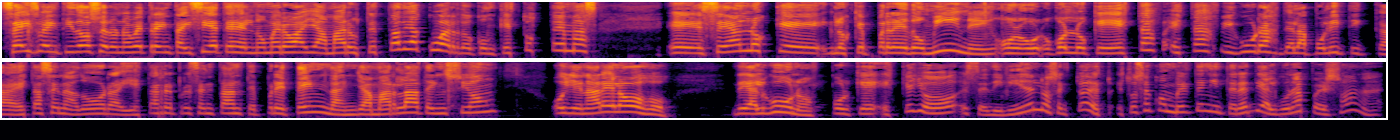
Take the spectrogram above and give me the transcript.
622-0937 es el número a llamar. ¿Usted está de acuerdo con que estos temas eh, sean los que los que predominen o, o con lo que estas estas figuras de la política, esta senadora y esta representante pretendan llamar la atención o llenar el ojo de algunos, porque es que yo se dividen los sectores. Esto, se convierte en interés de algunas personas.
